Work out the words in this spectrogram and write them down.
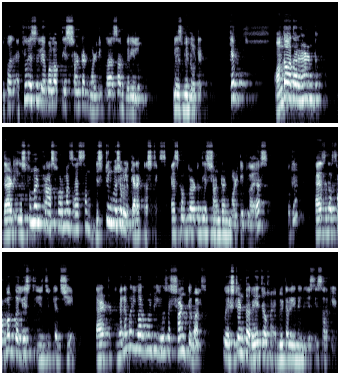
because accuracy level of these shunt and multipliers are very low. Please be noted. Okay. On the other hand, that instrument transformers has some distinguishable characteristics as compared to these shunt and multipliers. Okay. As the sum of the list is you can see that whenever you are going to use a shunt device to extend the range of ammeter in an AC circuit,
